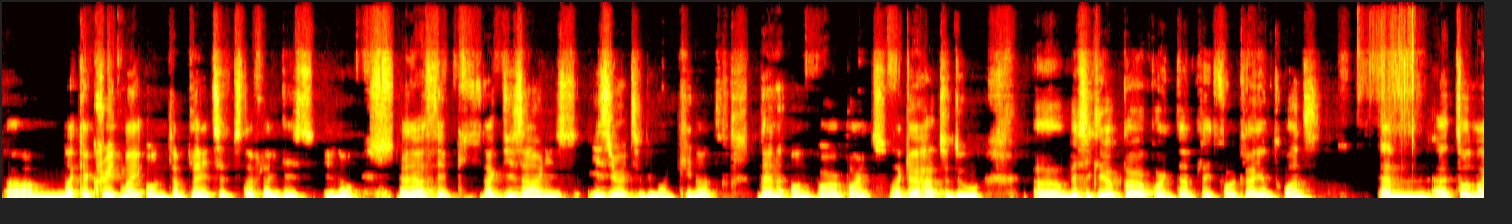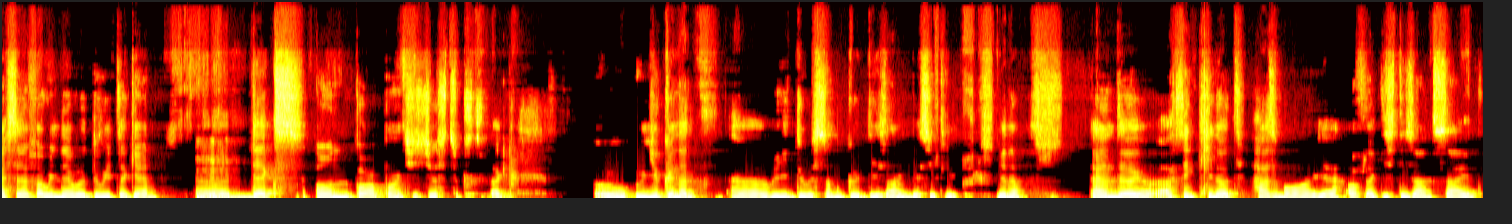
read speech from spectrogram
Um, like I create my own templates and stuff like this, you know. And I think like design is easier to do on Keynote than on PowerPoint. Like I had to do uh, basically a PowerPoint template for a client once, and I told myself I will never do it again uh, Dex on PowerPoint is just like you cannot uh, really do some good design, basically, you know. And uh, I think Keynote has more, yeah, of like this design side.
